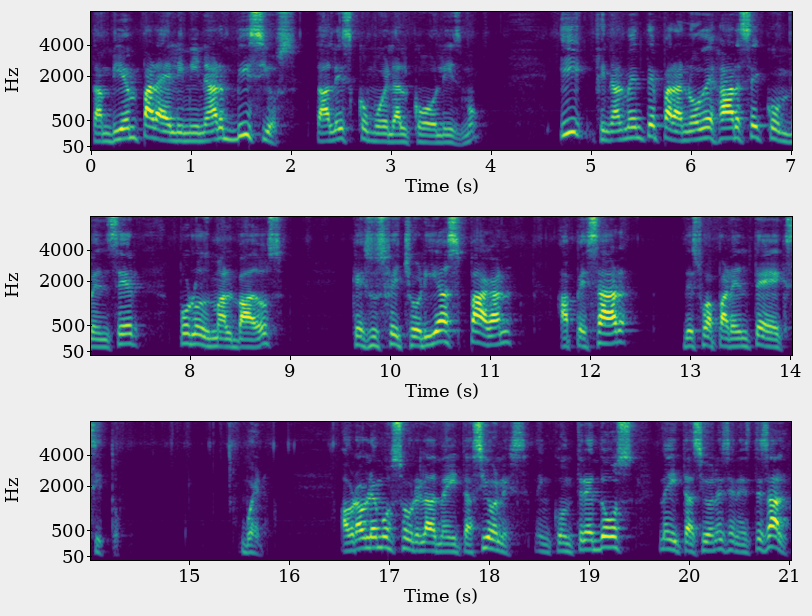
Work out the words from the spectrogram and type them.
también para eliminar vicios tales como el alcoholismo y finalmente para no dejarse convencer por los malvados que sus fechorías pagan a pesar de su aparente éxito. Bueno, Ahora hablemos sobre las meditaciones. Encontré dos meditaciones en este sal.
